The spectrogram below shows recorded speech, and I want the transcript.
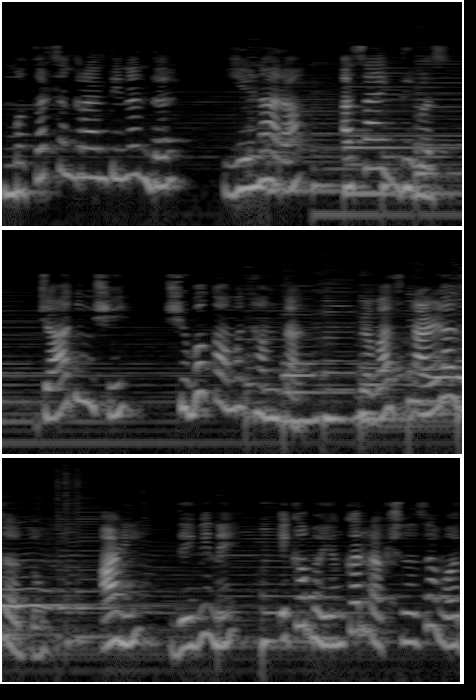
मकर संक्रांतीनंतर येणारा असा एक दिवस ज्या दिवशी शुभ काम थांबतात प्रवास टाळला जातो आणि देवीने एका भयंकर राक्षसाचा वध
